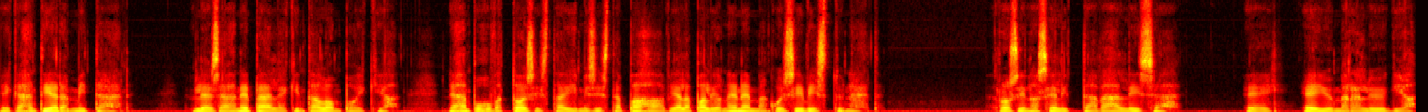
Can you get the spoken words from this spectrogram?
eikä hän tiedä mitään. Yleensä hän epäileekin talonpoikia. Nehän puhuvat toisista ihmisistä pahaa vielä paljon enemmän kuin sivistyneet. Rosina selittää vähän lisää. Ei, ei ymmärrä Lyygia,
